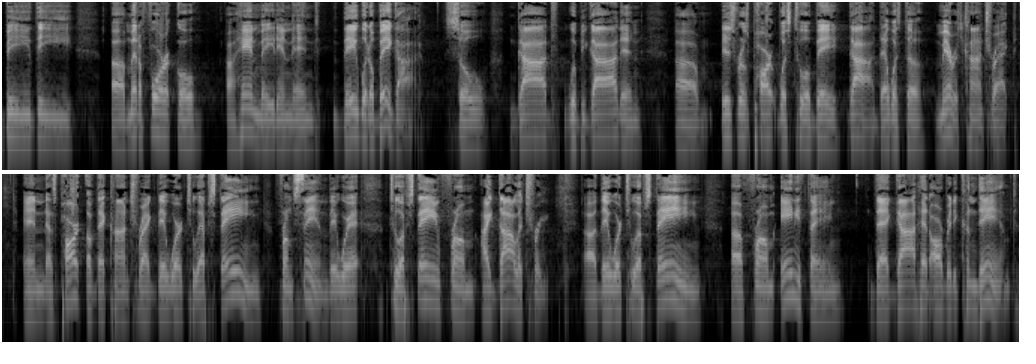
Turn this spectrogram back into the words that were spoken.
be the uh, metaphorical uh, handmaiden, and they would obey God. So God would be God, and um, Israel's part was to obey God. That was the marriage contract. And as part of that contract, they were to abstain from sin. They were to abstain from idolatry. Uh, they were to abstain uh, from anything that God had already condemned,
